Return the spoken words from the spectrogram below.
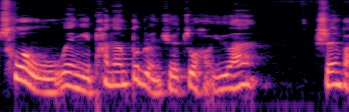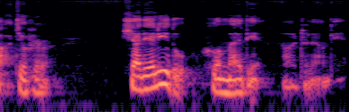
错误，为你判断不准确做好预案。身法就是下跌力度和买点啊，这两点。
